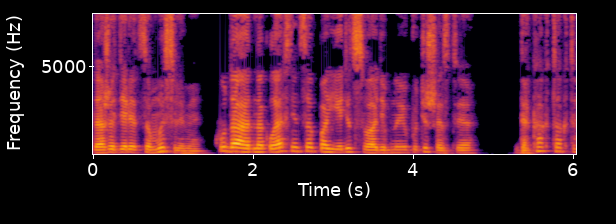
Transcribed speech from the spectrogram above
даже делятся мыслями, куда одноклассница поедет в свадебные путешествия. Да как так-то?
